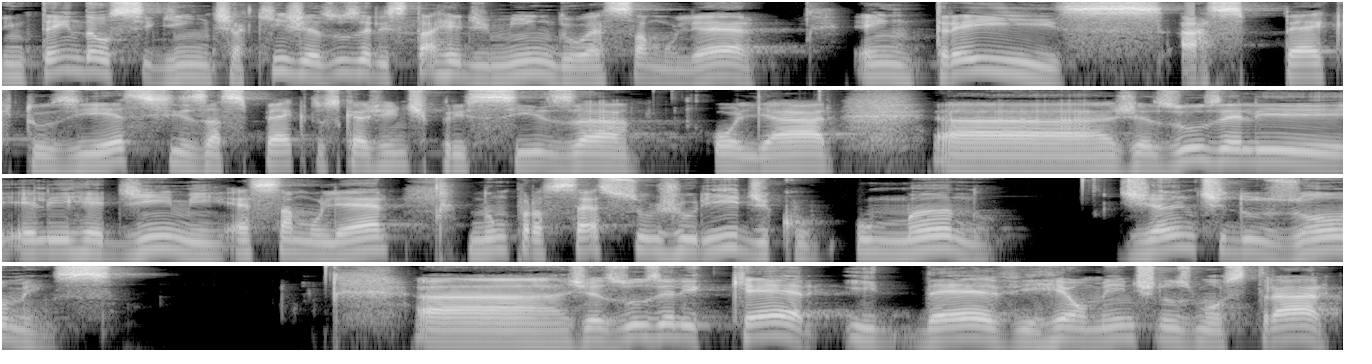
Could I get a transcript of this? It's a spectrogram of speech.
entenda o seguinte, aqui Jesus ele está redimindo essa mulher em três aspectos e esses aspectos que a gente precisa olhar. Uh, Jesus ele, ele redime essa mulher num processo jurídico, humano, diante dos homens. Uh, Jesus ele quer e deve realmente nos mostrar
